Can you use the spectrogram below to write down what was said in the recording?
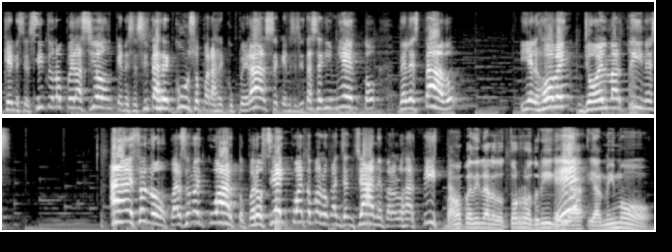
que necesita una operación, que necesita recursos para recuperarse, que necesita seguimiento del Estado, y el joven Joel Martínez, Ah, eso no, para eso no hay cuarto, pero sí hay cuarto para los canchanchanes, para los artistas. Vamos a pedirle al doctor Rodríguez ¿Eh? y, al mismo...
